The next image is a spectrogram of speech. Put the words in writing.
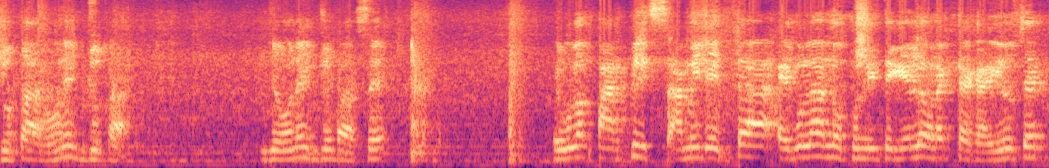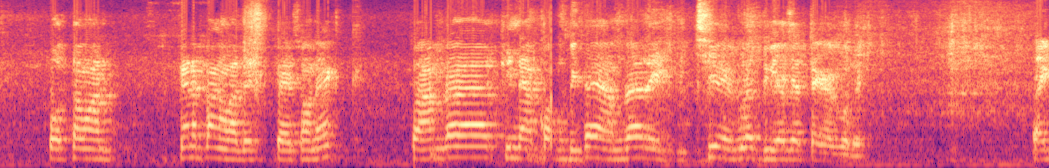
জুতা, অনেক জুতা। যে অনেক জুতা আছে। এগুলো পার পিস আমি রেটটা এগুলা নতুন নিতে গেলে অনেক টাকা ইউসের বর্তমান এখানে বাংলাদেশ প্রাইস অনেক? তো আমরা কিনা কম বিধায় আমরা রেট দিচ্ছি এগুলো দুই হাজার টাকা করে। এক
